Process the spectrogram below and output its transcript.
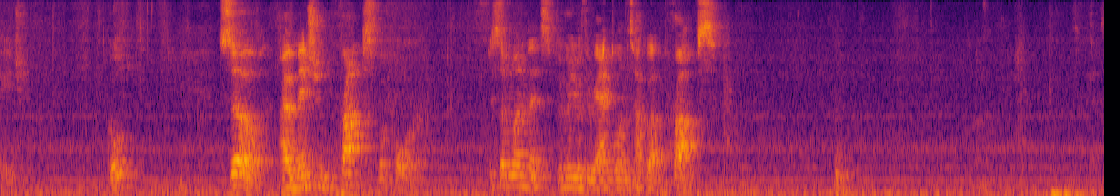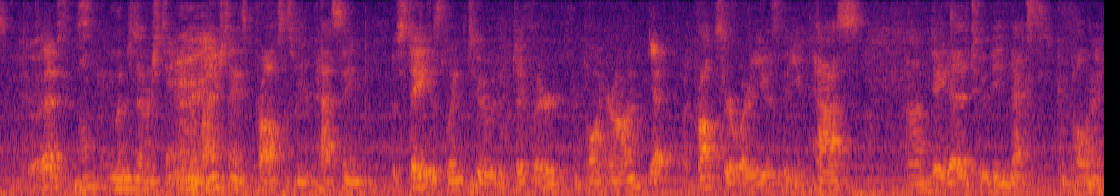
page. Cool. So, I've mentioned props before. Does someone that's familiar with React want to talk about props? Go ahead. Limited understanding, but my understanding is props is when you're passing, the state is linked to the particular component you're on. Yep. But props are what are used that you pass, um, data to the next component,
